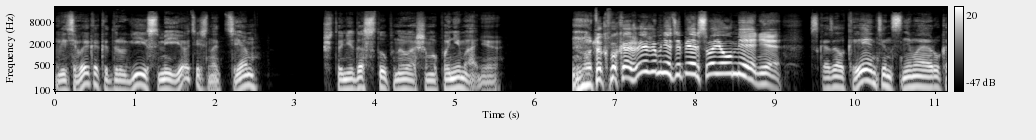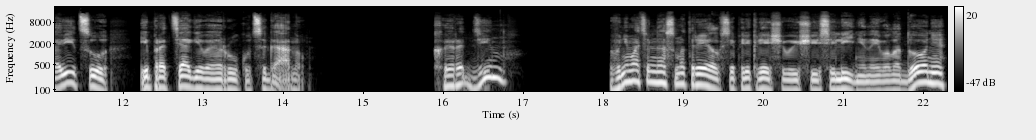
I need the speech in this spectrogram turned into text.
«Ведь вы, как и другие, смеетесь над тем, что недоступно вашему пониманию». «Ну так покажи же мне теперь свое умение!» — сказал Квентин, снимая рукавицу и протягивая руку цыгану. Хайраддин внимательно осмотрел все перекрещивающиеся линии на его ладони,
